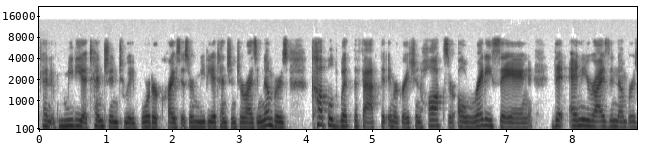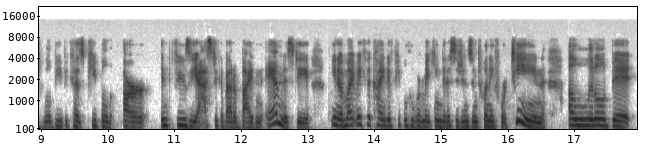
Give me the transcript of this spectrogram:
kind of media attention to a border crisis or media attention to rising numbers, coupled with the fact that immigration hawks are already saying that any rise in numbers will be because people are enthusiastic about a Biden amnesty, you know, might make the kind of people who were making the decisions in 2014 a little bit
